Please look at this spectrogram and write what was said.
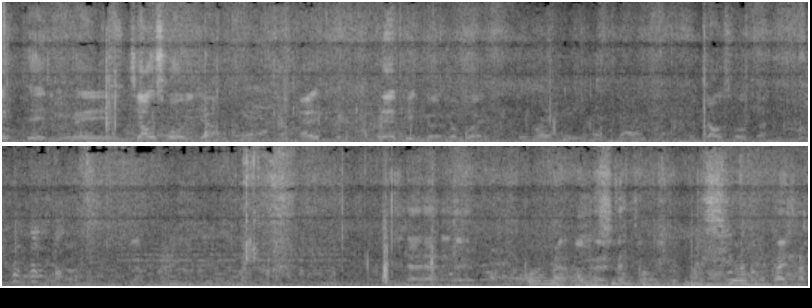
哎，对，你们可以交错一下。哎，Blackpink 会不会交错在？你看看那个我们开场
